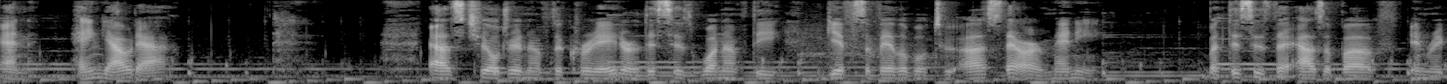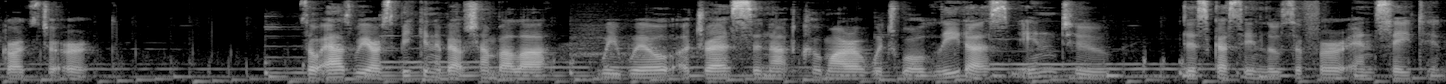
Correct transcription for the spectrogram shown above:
and hang out at, as children of the Creator, this is one of the gifts available to us. There are many, but this is the as above in regards to earth. So, as we are speaking about Shambhala, we will address Sanat Kumara, which will lead us into discussing Lucifer and Satan.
